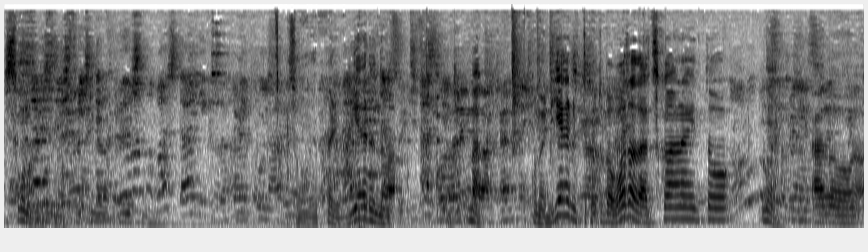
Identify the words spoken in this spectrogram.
そうなんですよ素敵な place そうやっぱりリアルな、まあ、このリアルって言葉をわざわざ使わないと、ね、あの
